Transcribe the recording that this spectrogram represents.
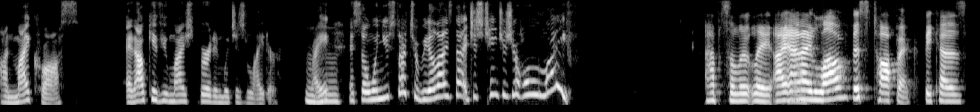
on my cross and I'll give you my burden, which is lighter, mm-hmm. right? And so when you start to realize that, it just changes your whole life. Absolutely. I yeah. and I love this topic because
